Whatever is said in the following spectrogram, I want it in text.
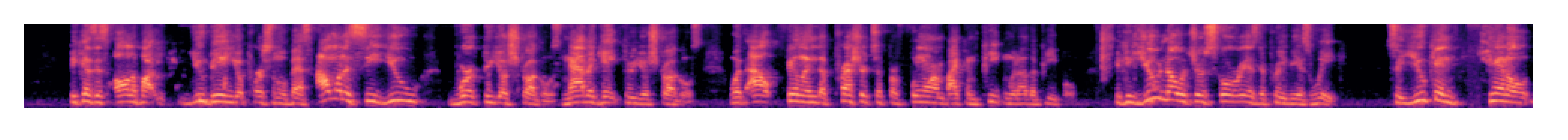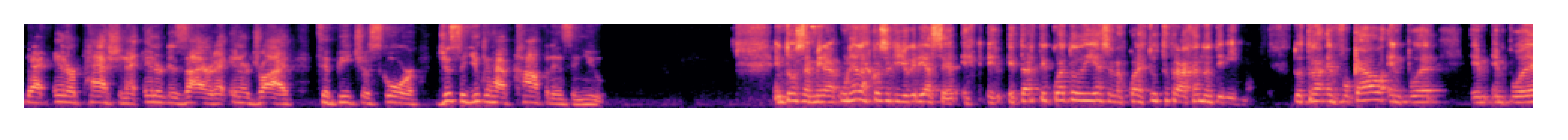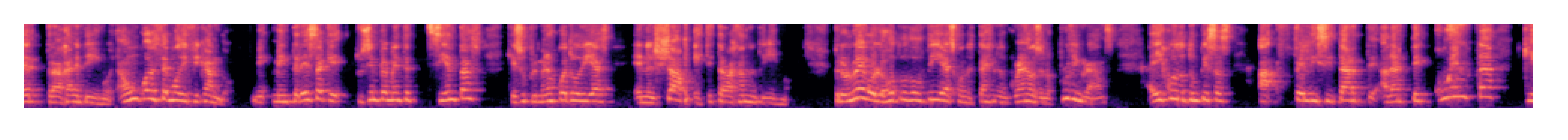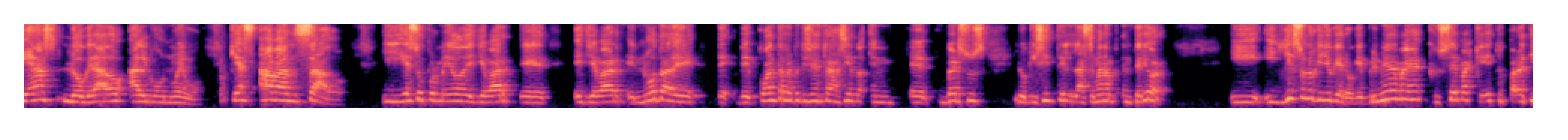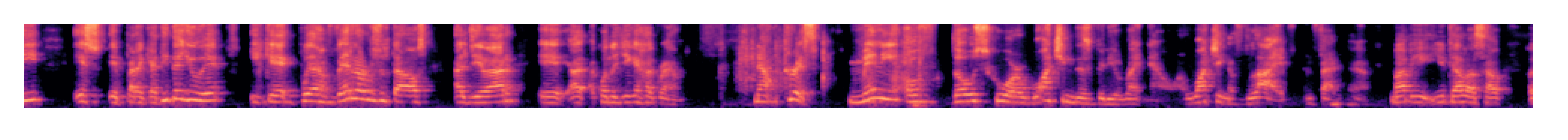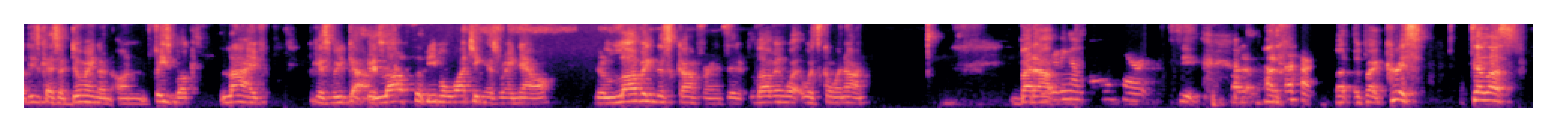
because it's all about you being your personal best. I want to see you work through your struggles, navigate through your struggles without feeling the pressure to perform by competing with other people because you know what your score is the previous week. So you can channel that inner passion, that inner desire, that inner drive to beat your score just so you can have confidence in you. Entonces, mira, una de las cosas que yo quería hacer es, es, es darte cuatro días en los cuales tú estás trabajando en ti mismo. tú estás enfocado en poder, en, en, poder trabajar en ti mismo. Aun cuando estés modificando, me, interesa que tú simplemente sientas que esos primeros cuatro días en el shop estés trabajando en ti mismo. Pero luego, los otros dos días, cuando estás en el grounds, en los proving grounds, ahí es cuando tú empiezas a felicitarte, a darte cuenta que has logrado algo nuevo, que has avanzado. Y eso por medio de llevar, eh, llevar nota de, de, de, cuántas repeticiones estás haciendo en, eh, versus lo que hiciste la semana anterior. Y, y, eso es lo que yo quiero, que primero que sepas que esto es para ti, es, es para que a ti te ayude y que puedas ver los resultados al llevar, eh, a, cuando llegues al ground. Now, Chris, many of those who are watching this video right now are watching us live. In fact, uh, maybe you tell us how, how these guys are doing on, on Facebook live, because we've got lots of people watching us right now. They're loving this conference. They're loving what, what's going on. But uh, getting a lot of heart Sí, but, but, but, but Chris, tell us,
